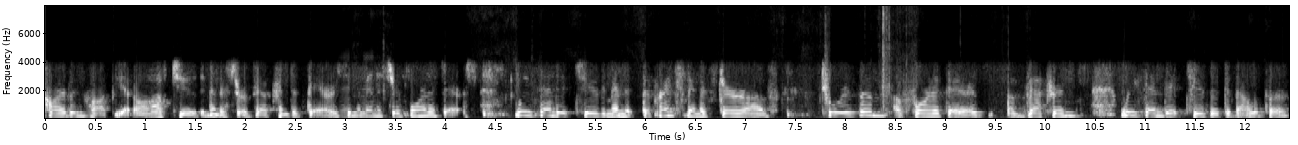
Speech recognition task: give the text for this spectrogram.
carbon copy it off to the Minister of Veterans Affairs mm-hmm. and the mm-hmm. Minister of Foreign Affairs. We send it to the, the French Minister of tourism, of foreign affairs, of veterans. We send it to the developer,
